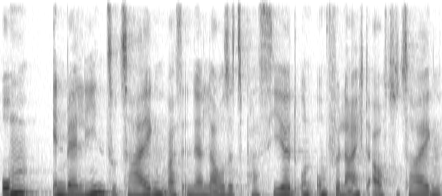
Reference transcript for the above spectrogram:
um in Berlin zu zeigen, was in der Lausitz passiert und um vielleicht auch zu zeigen,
